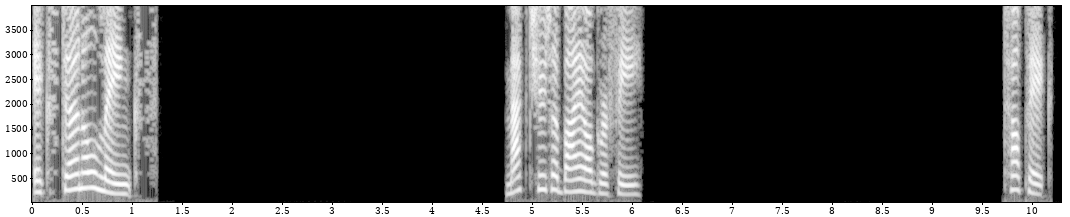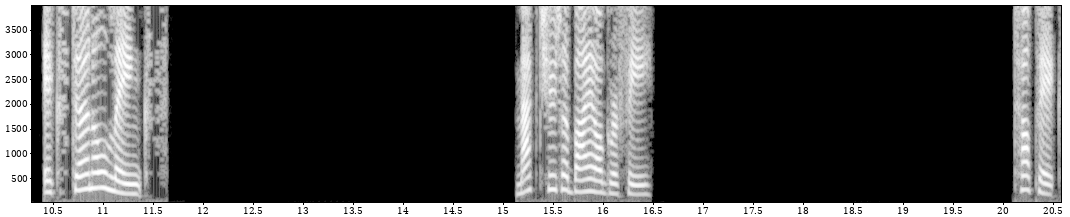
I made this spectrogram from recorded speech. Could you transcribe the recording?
External links. MacTutor biography. Topic: External links. MacTutor biography. Topic:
